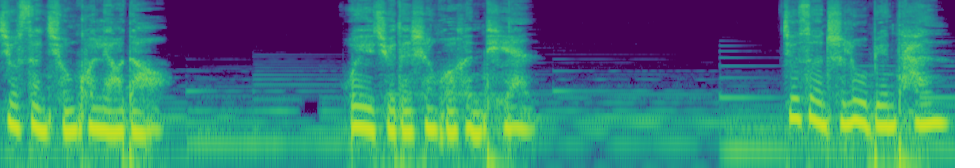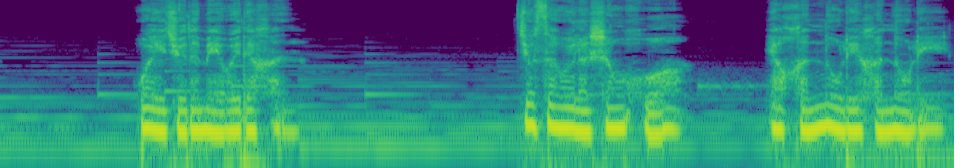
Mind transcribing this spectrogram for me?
就算穷困潦倒，我也觉得生活很甜；就算吃路边摊，我也觉得美味的很；就算为了生活要很努力很努力，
